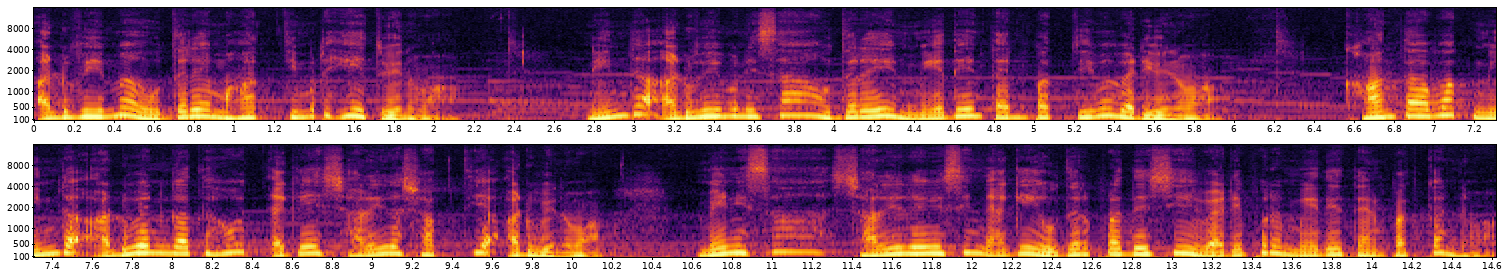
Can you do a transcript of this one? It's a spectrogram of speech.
අඩුවීම උදරය මහත්වීමට හේතු වෙනවා. නින්ද අඩුවීම නිසා උදරයේ මේදයෙන් තැන්පත්වීම වැඩි වෙනවා. කාන්තාවක් නින්ද අඩුවෙන් ගතහොත් ඇගේ ශරීර ශක්තිය අඩු වෙනවා. මේ නිසා ශරීරය විසින් ඇගේ උදර ප්‍රදේශයේ වැඩිපුර මේදේ තැන්පත් කරනවා.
